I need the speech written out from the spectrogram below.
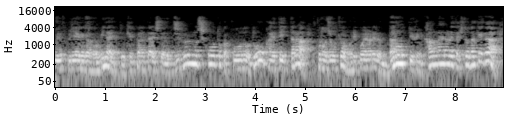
売り上げが伸びないっていう結果に対して自分の思考とか行動をどう変えていったら、この状況を乗り越えられるんだろうっていうふうに考えられた人だけが、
